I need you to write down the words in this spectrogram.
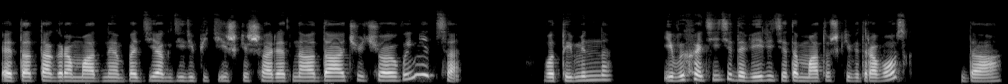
Это та громадная бадья, где репетишки шарят на дачу чаевынница? Вот именно. И вы хотите доверить это матушке Ветровоск? Да.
